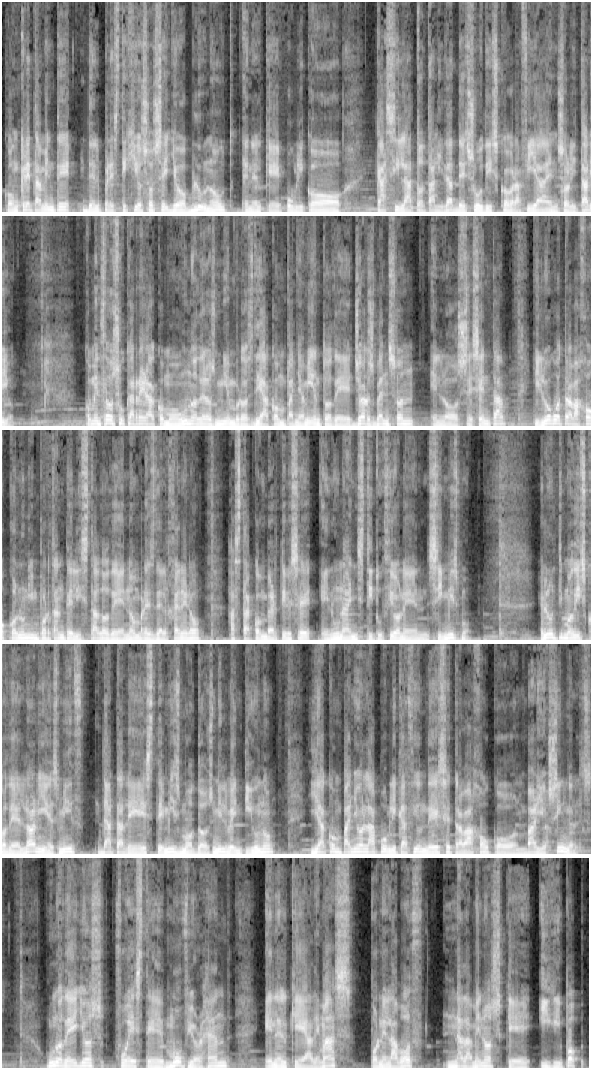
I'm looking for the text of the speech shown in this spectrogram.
concretamente del prestigioso sello Blue Note en el que publicó casi la totalidad de su discografía en solitario. Comenzó su carrera como uno de los miembros de acompañamiento de George Benson en los 60 y luego trabajó con un importante listado de nombres del género hasta convertirse en una institución en sí mismo. El último disco de Lonnie Smith data de este mismo 2021 y acompañó la publicación de ese trabajo con varios singles. Uno de ellos fue este Move Your Hand, en el que además pone la voz nada menos que Iggy Pop.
